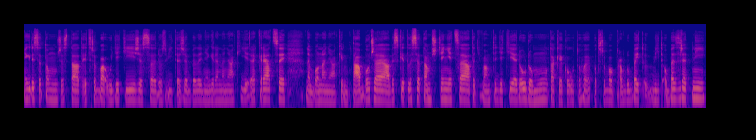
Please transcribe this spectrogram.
Někdy se to může stát i třeba u dětí, že se dozvíte, že byli někde na nějaký rekreaci nebo na nějakém táboře a vyskytly se tam štěnice a teď vám ty děti jedou domů, tak jako u toho je potřeba opravdu být, být obezřetný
